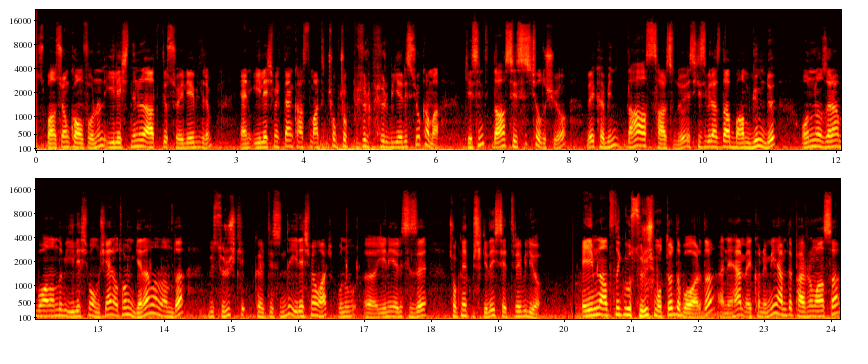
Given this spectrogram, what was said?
süspansiyon konforunun iyileştiğini rahatlıkla söyleyebilirim. Yani iyileşmekten kastım artık çok çok püfür püfür bir yarış yok ama kesinlikle daha sessiz çalışıyor ve kabin daha az sarsılıyor. Eskisi biraz daha bam gümdü. Onun nazaran bu anlamda bir iyileşme olmuş. Yani otomobilin genel anlamda bir sürüş kalitesinde iyileşme var. Bunu e, yeni yarı size çok net bir şekilde hissettirebiliyor. Eğimin altındaki bu sürüş modları da bu arada hani hem ekonomiye hem de performansa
